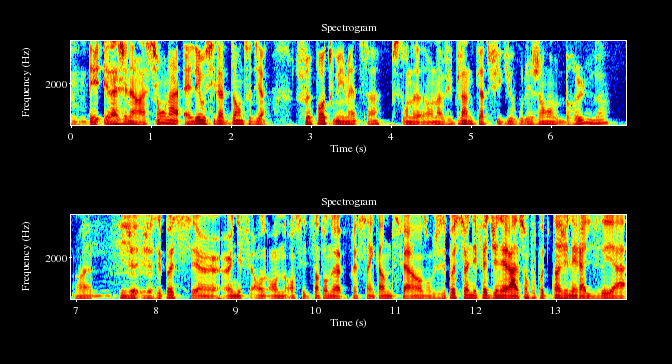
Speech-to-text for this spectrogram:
Mhm. Et, et la génération, là, elle est aussi là-dedans de se dire je ne vais pas tout y mettre, là. Parce qu'on a, on a vu plein de cas de figure où les gens brûlent, là. Ouais. Puis je, je sais pas si c'est un, un effet. On, on, on s'est dit tantôt, on a à peu près 50 différences. Donc je sais pas si c'est un effet de génération. Faut pas tout le temps généraliser à,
